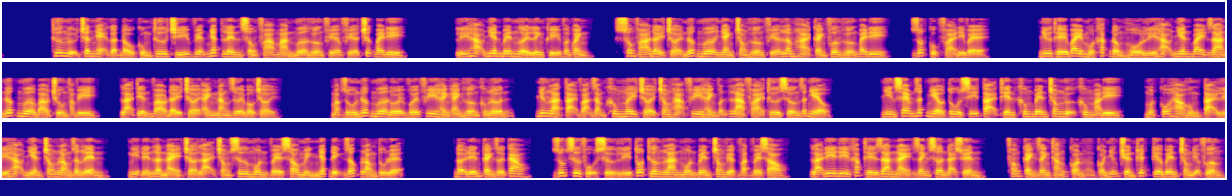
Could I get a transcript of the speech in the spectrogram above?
thư ngự chân nhẹ gật đầu cùng thư trí viễn nhất lên sông phá màn mưa hướng phía phía trước bay đi. Lý hạo nhiên bên người linh khí vân quanh sông phá đầy trời nước mưa nhanh chóng hướng phía lâm hải cảnh phương hướng bay đi, rốt cục phải đi về. Như thế bay một khắc đồng hồ lý hạo nhiên bay ra nước mưa bao trùm phạm vi, lại tiến vào đầy trời ánh nắng dưới bầu trời. Mặc dù nước mưa đối với phi hành ảnh hưởng không lớn, nhưng là tại vạn dặm không mây trời trong hạ phi hành vẫn là phải thư sướng rất nhiều. Nhìn xem rất nhiều tu sĩ tại thiên không bên trong ngự không mà đi, một cỗ hào hùng tại lý hạo nhiên trong lòng dâng lên, nghĩ đến lần này trở lại trong sư môn về sau mình nhất định dốc lòng tu luyện. Đợi đến cảnh giới cao, giúp sư phụ xử lý tốt thương lan môn bên trong việc vặt về sau, lại đi đi khắp thế gian này danh sơn đại xuyên phong cảnh danh thắng còn có những truyền thuyết kia bên trong địa phương.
